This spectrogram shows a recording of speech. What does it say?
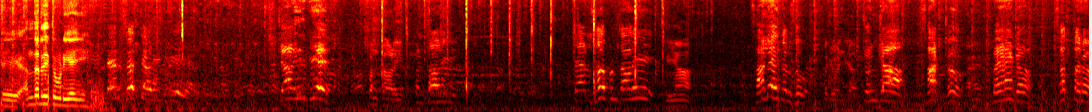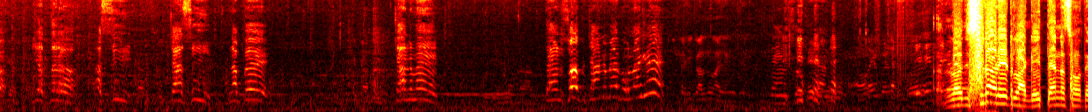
ਤੇ ਅੰਦਰ ਦੀ ਤੂੜੀ ਹੈ ਜੀ। 340 ਰੁਪਏ। 40 ਰੁਪਏ 45 45 345 50 ਸਾਢੇ 300 55 60 65 70 75 80 85 90 95 395 ਬੋਲਾਂਗੇ ਕਦੀ ਕੱਲ ਨੂੰ ਆ ਜਾਵਾਂਗੇ 395 ਲਓ ਜੀ ਸਿਰਾ ਰੇਟ ਲੱਗ ਗਈ 300 ਤੇ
